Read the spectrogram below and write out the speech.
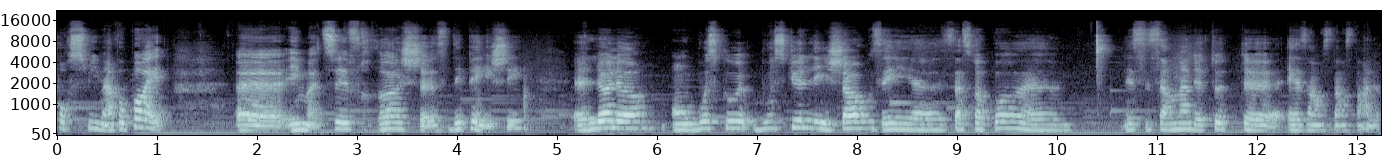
poursuivre. Il ne faut pas être euh, émotif, roche, se dépêcher. Euh, là, là, on bouscule, les choses et euh, ça ne sera pas nécessairement de toute aisance dans ce temps-là.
